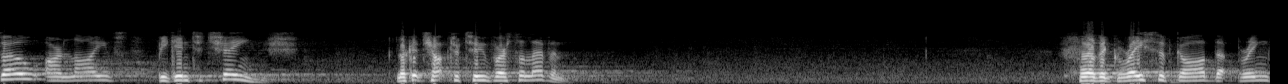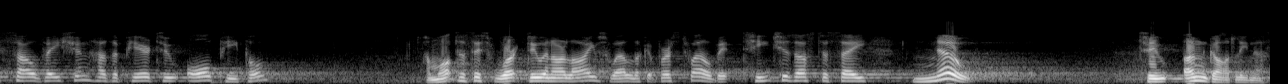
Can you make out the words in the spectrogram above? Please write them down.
so our lives begin to change. Look at chapter 2 verse 11. For the grace of God that brings salvation has appeared to all people. And what does this work do in our lives? Well, look at verse 12. It teaches us to say no to ungodliness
